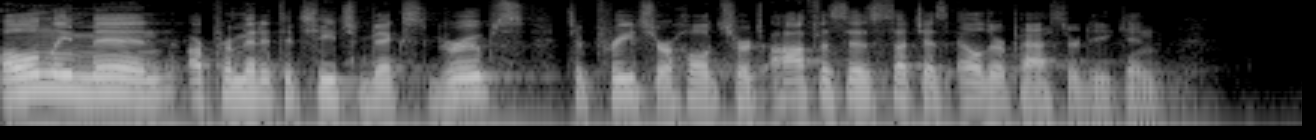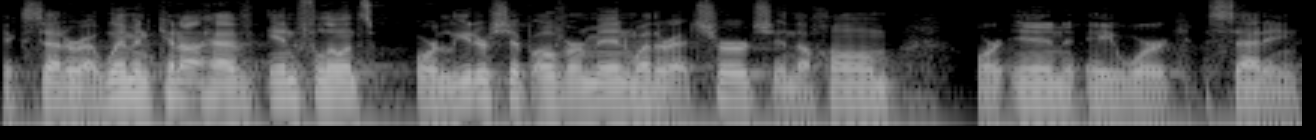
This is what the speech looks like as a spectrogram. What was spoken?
Only men are permitted to teach mixed groups, to preach or hold church offices such as elder, pastor, deacon, etc. Women cannot have influence or leadership over men, whether at church, in the home, or in a work setting.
